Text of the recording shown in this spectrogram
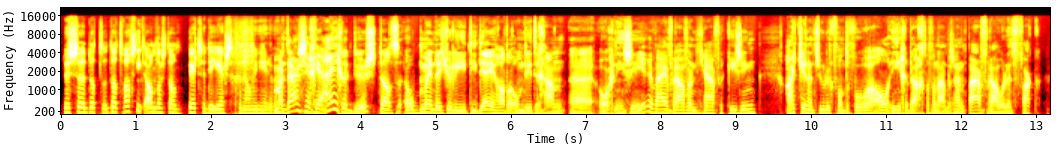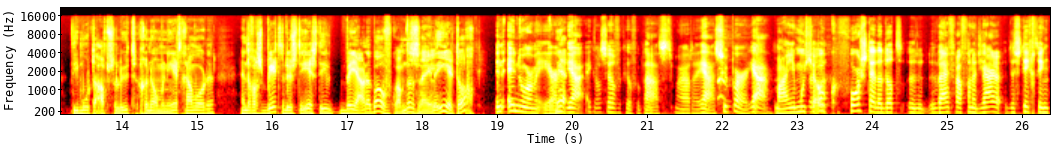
Dus uh, dat, dat was niet anders dan Bert de eerste genomineerde. Maar daar zeg je eigenlijk dus dat op het moment dat jullie het idee hadden om dit te gaan uh, organiseren, Wijnvrouw van het Jaar verkiezing, had je natuurlijk van tevoren al in gedachten van nou, er zijn een paar vrouwen in het vak, die moeten absoluut genomineerd gaan worden. En dat was Birte dus de eerste die bij jou naar boven kwam. Dat is een hele eer, toch? Een enorme eer. Ja, ik was zelf ook heel verbaasd. Maar uh, ja, super. Ja. Maar je moet je ook voorstellen dat de Wijnvrouw van het Jaar, de stichting,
